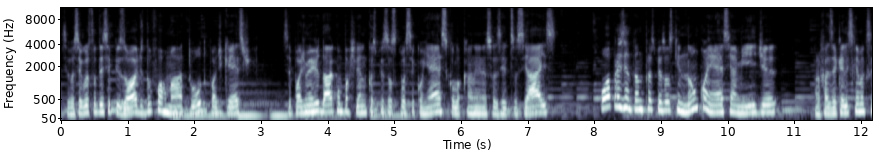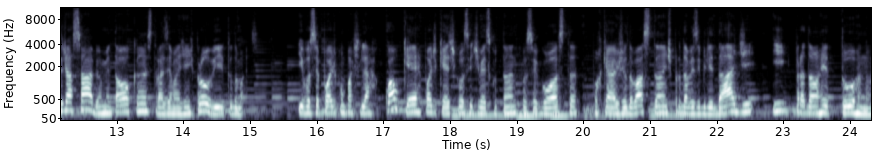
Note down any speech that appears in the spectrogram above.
Se você gostou desse episódio, do formato ou do podcast, você pode me ajudar compartilhando com as pessoas que você conhece, colocando aí nas suas redes sociais, ou apresentando para as pessoas que não conhecem a mídia para fazer aquele esquema que você já sabe, aumentar o alcance, trazer mais gente para ouvir e tudo mais. E você pode compartilhar qualquer podcast que você estiver escutando, que você gosta, porque ajuda bastante para dar visibilidade e para dar um retorno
